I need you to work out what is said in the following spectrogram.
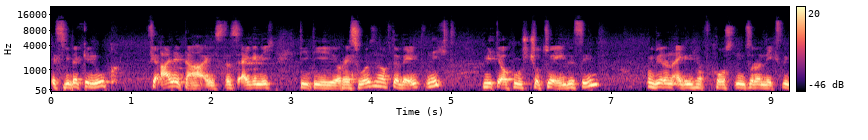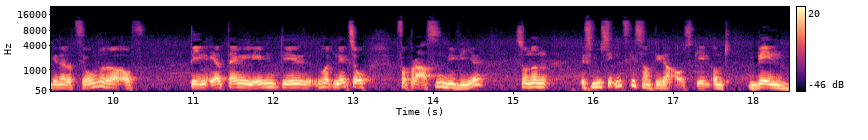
es wieder genug für alle da ist, dass eigentlich die, die Ressourcen auf der Welt nicht Mitte August schon zu Ende sind und wir dann eigentlich auf Kosten unserer nächsten Generation oder auf den Erdteilen leben, die halt nicht so verprassen wie wir, sondern es muss ja insgesamt wieder ausgehen. Und wenn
